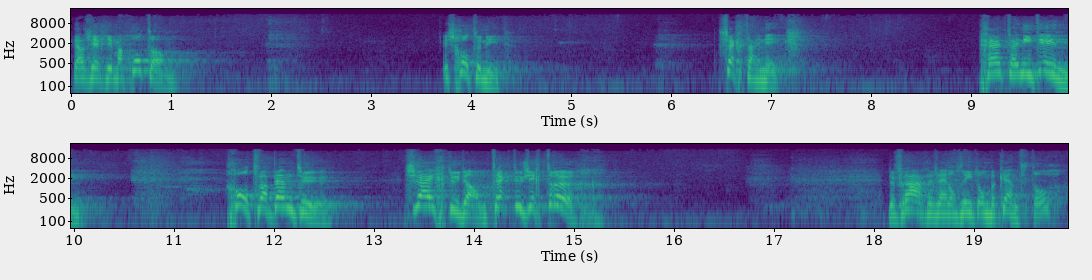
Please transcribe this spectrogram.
Ja, zeg je, maar God dan? Is God er niet? Zegt hij niks? Grijpt hij niet in? God, waar bent u? Zwijgt u dan? Trekt u zich terug? De vragen zijn ons niet onbekend, toch?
